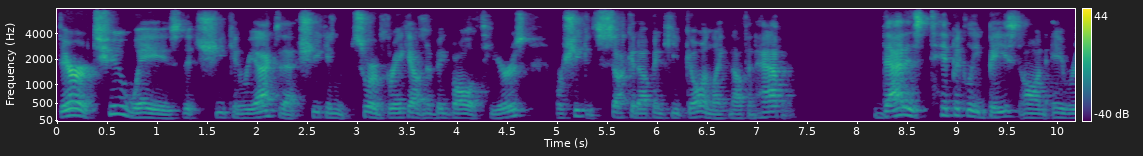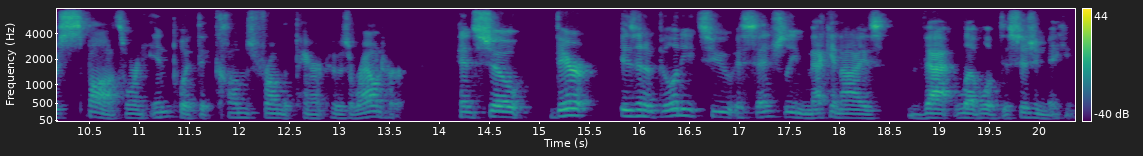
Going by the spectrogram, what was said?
there are two ways that she can react to that. She can sort of break out in a big ball of tears, or she can suck it up and keep going like nothing happened. That is typically based on a response or an input that comes from the parent who's around her. And so there is an ability to essentially mechanize that level of decision making.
